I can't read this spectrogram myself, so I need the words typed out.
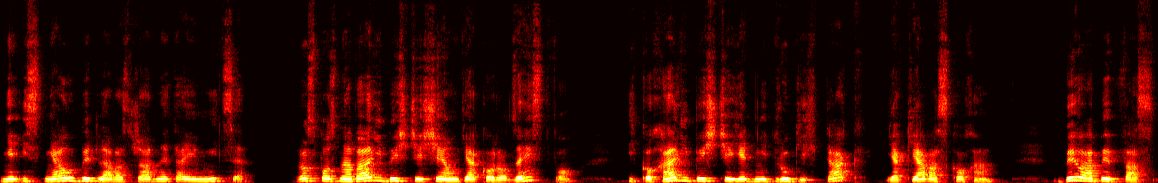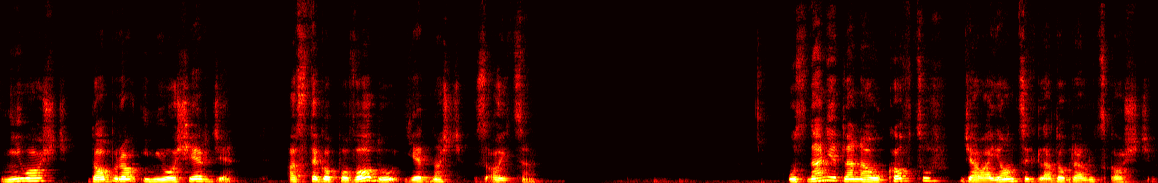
nie istniałyby dla was żadne tajemnice. Rozpoznawalibyście się jako rodzeństwo i kochalibyście jedni drugich tak, jak ja was kocham byłaby w Was miłość, dobro i miłosierdzie, a z tego powodu jedność z Ojcem. Uznanie dla naukowców działających dla dobra ludzkości.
